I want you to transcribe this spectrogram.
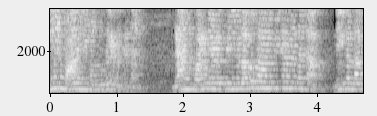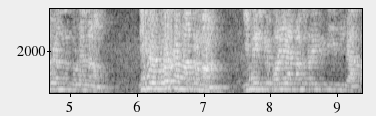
ഈ പാതി നിങ്ങൾ തുടരണം ഞാൻ പറഞ്ഞിടത്ത് നിങ്ങൾ അവസാനിപ്പിക്കണമെന്നല്ല നിങ്ങൾ അവിടെ നിന്ന് തുടങ്ങണം. ഇത് തുടക്കം മാത്രമാണ്. ഇന്ന് എനിക്ക് പറയാൻ അവസരം കിട്ടിയിട്ടില്ലാത്ത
